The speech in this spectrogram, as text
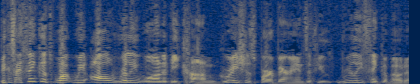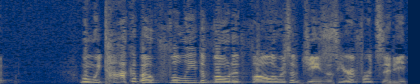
because I think it's what we all really want to become gracious barbarians, if you really think about it. When we talk about fully devoted followers of Jesus here at Fort City,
